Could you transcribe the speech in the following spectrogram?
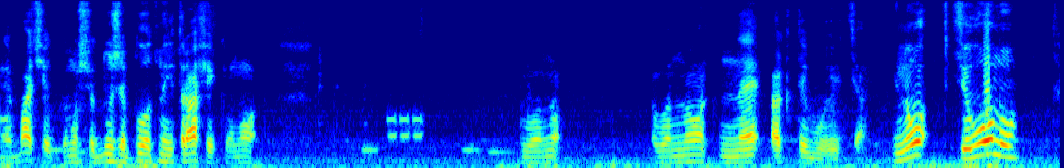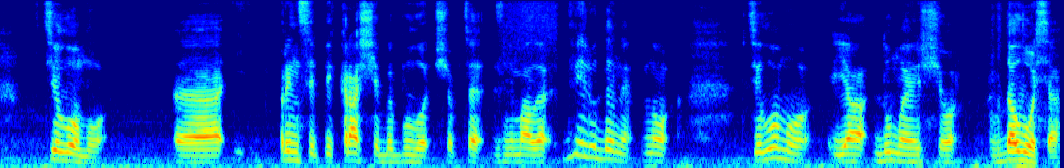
Не бачить, тому що дуже плотний трафік, воно, воно, воно не активується. Ну, в цілому, в цілому, е, в принципі, краще би було, щоб це знімали дві людини. але в цілому, я думаю, що вдалося,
